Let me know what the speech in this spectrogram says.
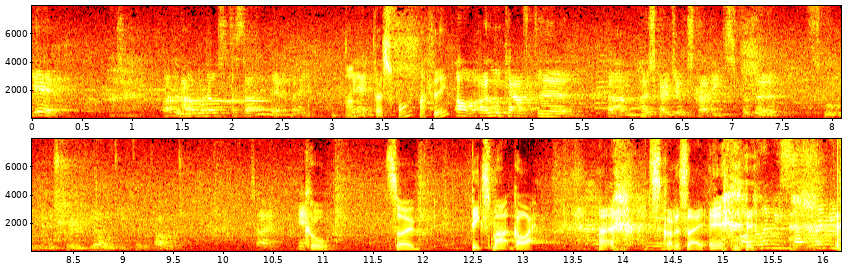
yeah, I don't know what else to say about me. No, yeah. That's fine, I think. Oh, I look after um, postgraduate studies for the School of Ministry and Theology for the college. So, yeah. Cool. So, big smart guy. Uh, just got to say. Well, let me, let me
